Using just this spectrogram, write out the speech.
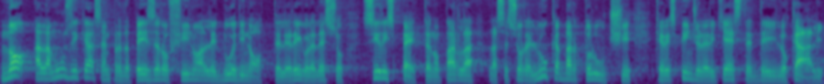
No alla musica, sempre da Pesaro, fino alle due di notte. Le regole adesso si rispettano. Parla l'assessore Luca Bartolucci che respinge le richieste dei locali,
